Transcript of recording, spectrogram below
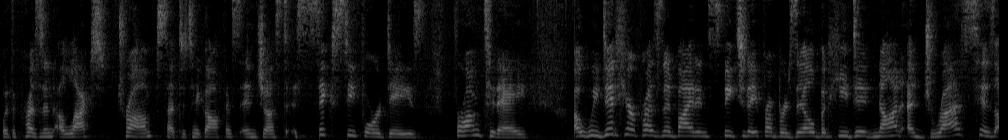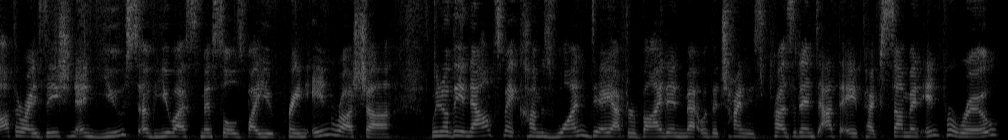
with the president elect Trump set to take office in just 64 days from today. Uh, we did hear President Biden speak today from Brazil, but he did not address his authorization and use of U.S. missiles by Ukraine in Russia. We know the announcement comes one day after Biden met with the Chinese president at the APEC summit in Peru.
